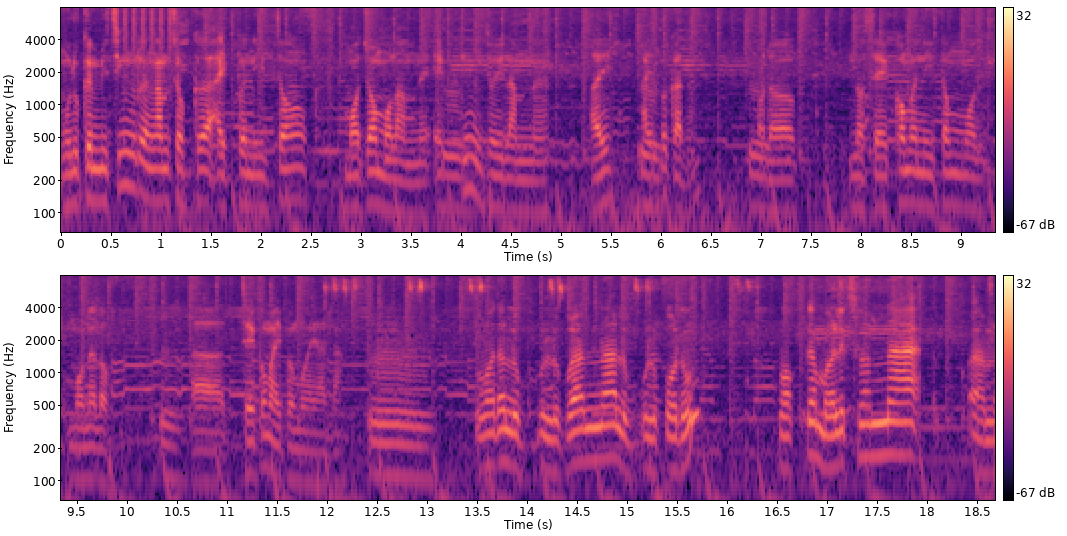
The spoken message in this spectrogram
মোলোকে মিচিং ৰঙাম চক আইপ নিজ মজ মলামনে এক্টিং জৰিলামনে আই আইপ কাদম অদক নচে কম নিত মনে লগ চে কম আইপ মই আদা মই লুপুৰা লুপ দিওঁ মোকে মালিক চুৱান Hmm.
